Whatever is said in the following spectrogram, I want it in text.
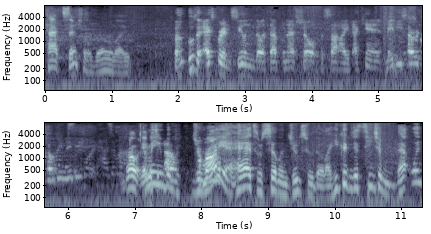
hack central, bro. Like, But who's an expert in sealing though at that in that show? Besides, like, I can't. Maybe Sarutobi, maybe. bro, it I was mean, I but don't- Jiraiya had some sealing jutsu though. Like he couldn't just teach him that one.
